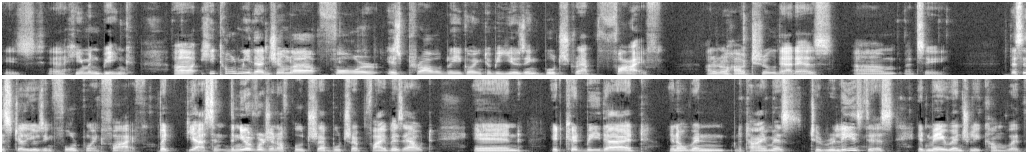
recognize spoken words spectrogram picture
he's a human being. Uh, he told me that Joomla 4 is probably going to be using Bootstrap 5. I don't know how true that is. Um, let's see. This is still using 4.5. But yes, the newer version of Bootstrap, Bootstrap 5 is out. And it could be that you know when the time is to release this it may eventually come with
